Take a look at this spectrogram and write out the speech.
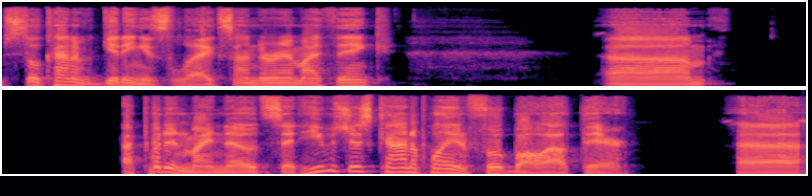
still kind of getting his legs under him. I think. Um, I put in my notes that he was just kind of playing football out there. Uh,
